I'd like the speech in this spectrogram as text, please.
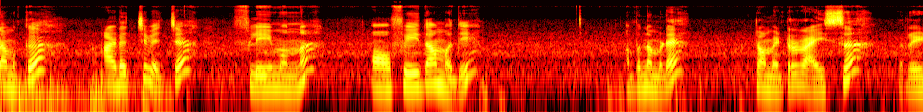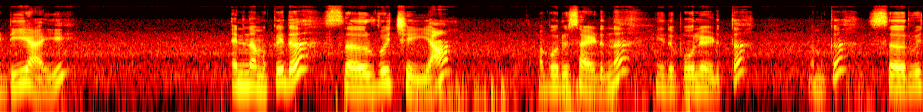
നമുക്ക് അടച്ച് വെച്ച് ഫ്ലെയിം ഒന്ന് ഓഫ് ചെയ്താൽ മതി. അപ്പോൾ നമ്മുടെ ടൊമാറ്റോ റൈസ് റെഡിയായി ഇനി നമുക്കിത് സെർവ് ചെയ്യാം. അപ്പോൾ ഒരു സൈഡിൽ നിന്ന് ഇതുപോലെ എടുത്ത് നമുക്ക് സെർവ്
